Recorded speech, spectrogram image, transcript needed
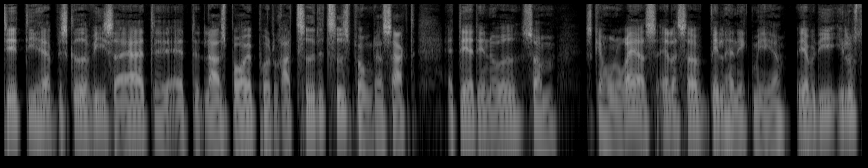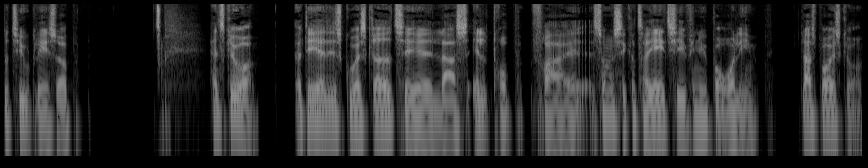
det, de her beskeder viser, er, at, øh, at Lars Bøje på et ret tidligt tidspunkt har sagt, at det her det er noget, som skal honoreres, ellers så vil han ikke mere. Jeg vil lige illustrativt læse op. Han skriver, og det her det skulle have skrevet til øh, Lars Eldrup, fra, øh, som er sekretariatchef i Nye Borgerlige. Lars Bøje skriver,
